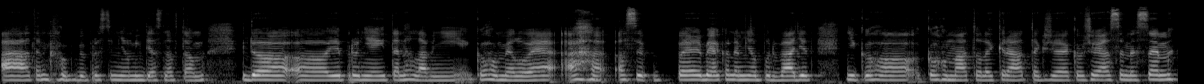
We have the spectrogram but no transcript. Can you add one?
a ten kluk by prostě měl mít jasno v tom, kdo uh, je pro něj ten hlavní, koho miluje a asi by jako neměl podvádět nikoho, koho má tolikrát, takže jakože já si myslím,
